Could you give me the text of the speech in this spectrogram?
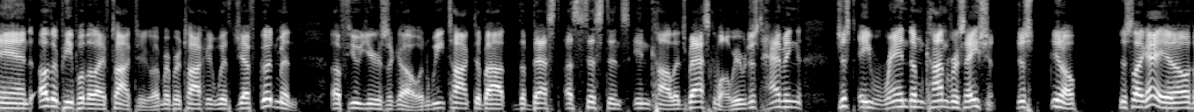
and other people that I've talked to. I remember talking with Jeff Goodman a few years ago, and we talked about the best assistants in college basketball. We were just having just a random conversation, just you know, just like, hey, you know,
